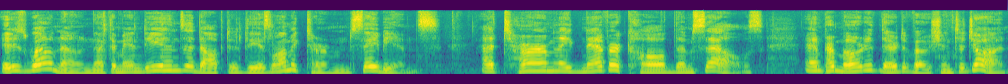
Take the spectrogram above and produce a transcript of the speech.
It is well known that the Mandeans adopted the Islamic term Sabians, a term they never called themselves, and promoted their devotion to John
